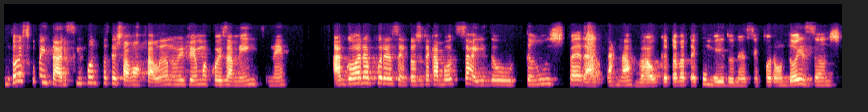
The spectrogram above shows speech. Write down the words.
dois comentários enquanto vocês estavam falando me veio uma coisa à mente, né? Agora, por exemplo, a gente acabou de sair do tão esperado carnaval, que eu estava até com medo, né? Assim, foram dois anos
